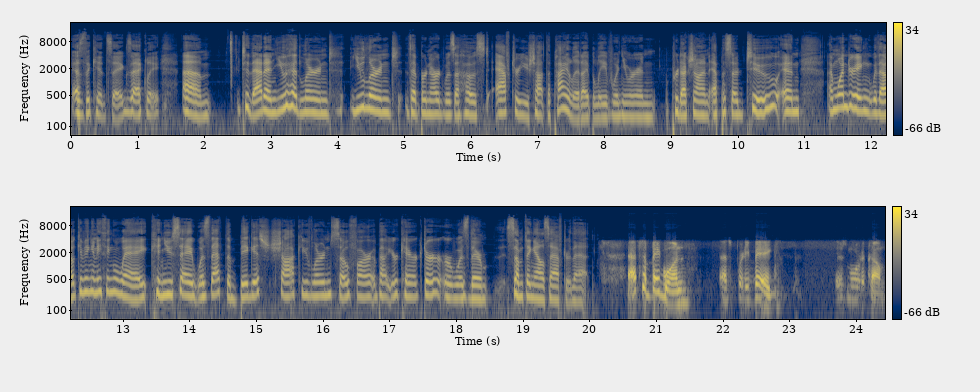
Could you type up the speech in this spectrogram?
As the kids say, exactly. Um, to that end, you had learned you learned that Bernard was a host after you shot the pilot, I believe, when you were in production on episode two. And I'm wondering, without giving anything away, can you say was that the biggest shock you've learned so far about your character, or was there something else after that? That's a big one. That's pretty big. There's more to come.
